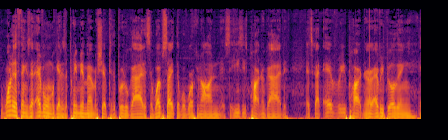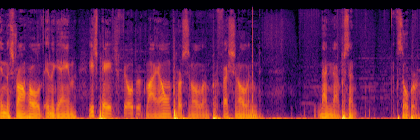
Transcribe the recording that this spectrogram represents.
one of the things that everyone will get is a premium membership to the Brutal Guide. It's a website that we're working on. It's the easiest partner guide. It's got every partner, every building in the stronghold in the game. Each page filled with my own personal and professional and 99% sober.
